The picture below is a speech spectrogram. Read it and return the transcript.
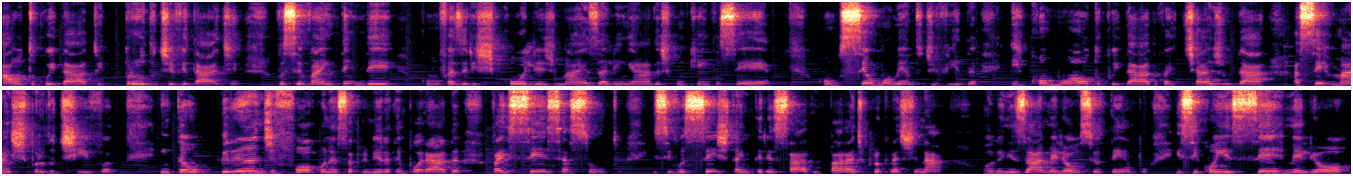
autocuidado e produtividade. Você vai entender como fazer escolhas mais alinhadas com quem você é, com o seu momento de vida e como o autocuidado vai te ajudar a ser mais produtiva. Então, o grande foco nessa primeira temporada vai ser esse assunto. E se você está interessado em parar de procrastinar, organizar melhor o seu tempo e se conhecer melhor,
